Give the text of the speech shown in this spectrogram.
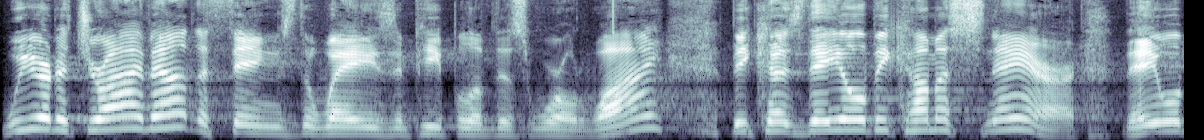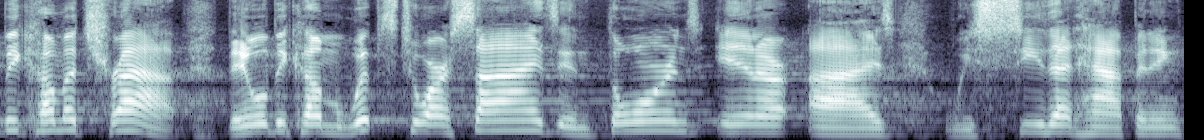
We are to drive out the things, the ways, and people of this world. Why? Because they will become a snare. They will become a trap. They will become whips to our sides and thorns in our eyes. We see that happening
